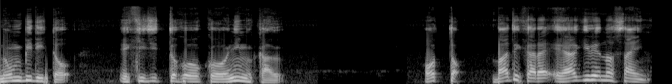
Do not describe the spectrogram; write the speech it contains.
のんびりとエキジット方向に向かう。おっと、バディからエア切れのサイン。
